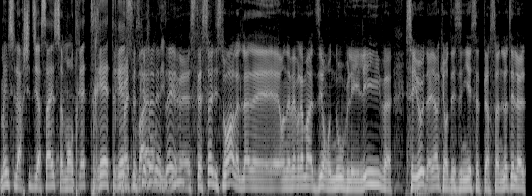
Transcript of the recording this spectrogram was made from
même si l'archidiocèse se montrait très, très ben, c'est ce que ouvert au j'allais début. dire. Euh, C'était ça l'histoire. euh, on avait vraiment dit on ouvre les livres. C'est eux d'ailleurs qui ont désigné cette personne-là. Tu sais, Le,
